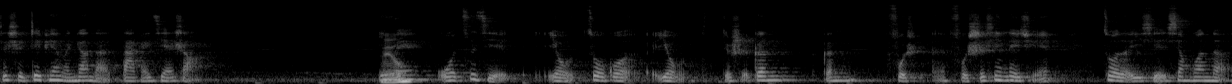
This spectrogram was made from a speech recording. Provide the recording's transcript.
这是这篇文章的大概介绍。因为我自己有做过，有就是跟跟腐蚀呃腐蚀性类群做的一些相关的，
